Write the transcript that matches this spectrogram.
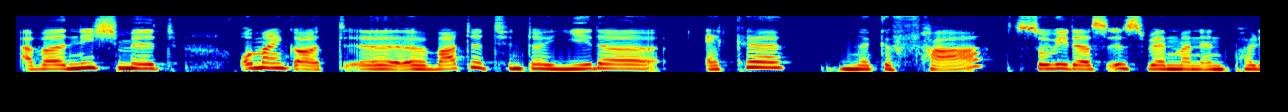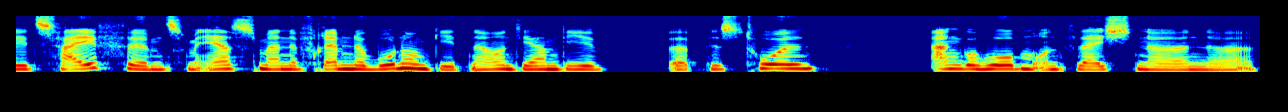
aber nicht mit, oh mein Gott, äh, wartet hinter jeder Ecke eine Gefahr, so wie das ist, wenn man in Polizeifilmen zum ersten Mal in eine fremde Wohnung geht, ne? Und die haben die äh, Pistolen angehoben und vielleicht eine, eine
